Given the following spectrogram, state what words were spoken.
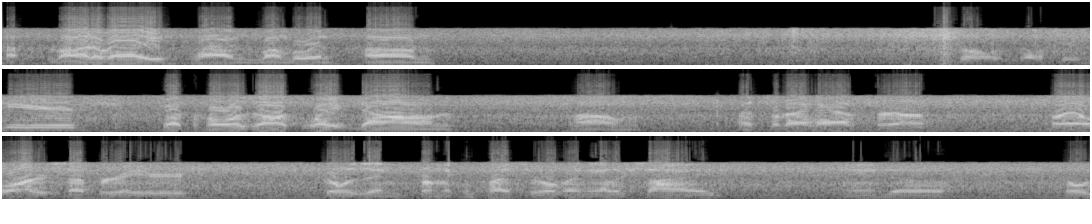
Uh, from Auto Value, I'm mumbling. Um, so, go through here, got the hose all wiped down. Um, that's what I have for oil water separator goes in from the compressor over on the other side and uh, goes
